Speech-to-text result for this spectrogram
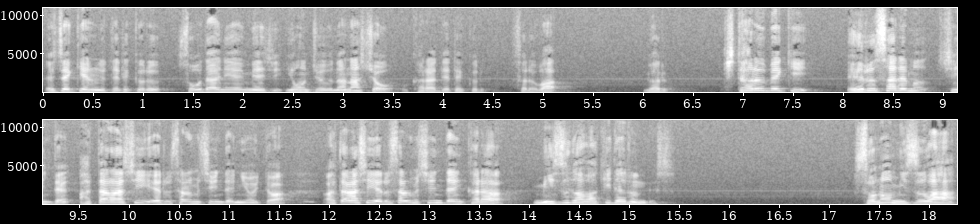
エゼキエルに出てくる壮大なイメージ47章から出てくる。それはいわゆる来るべきエルサレム神殿新しいエルサレム神殿においては新しいエルサレム神殿から水が湧き出るんです。その水は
